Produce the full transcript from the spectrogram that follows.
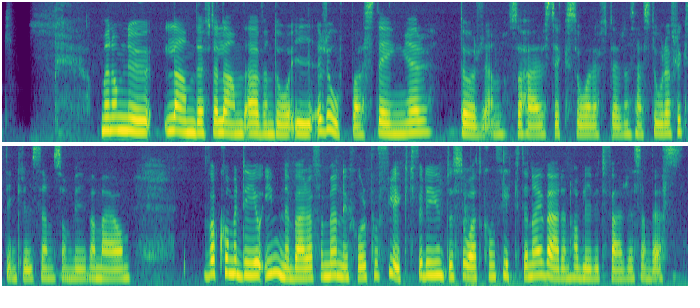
Men om nu land efter land, även då i Europa, stänger dörren så här sex år efter den här stora flyktingkrisen som vi var med om. Vad kommer det att innebära för människor på flykt? För det är ju inte så att konflikterna i världen har blivit färre sedan dess.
